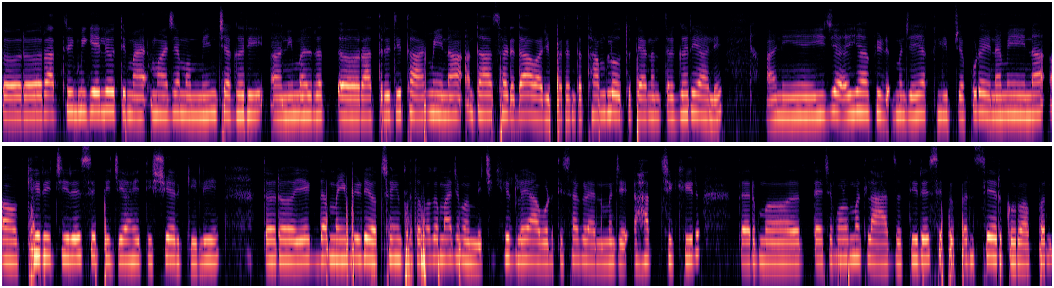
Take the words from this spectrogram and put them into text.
तर रात्री मी गेले होते मा माझ्या मम्मींच्या घरी आणि मग रात्री तिथं आम्ही ना दहा साडे दहा वाजेपर्यंत थांबलो होतो. त्यानंतर घरी आले आणि ही ज्या ह्या व्हिड म्हणजे ह्या क्लिपच्या पुढे ना मी ना खिरीची रेसिपी जी आहे ती शेअर केली. तर एकदा मी व्हिडिओत सांगितलं होतं बघा माझ्या मम्मीची खीर लई आवडती सगळ्यांना म्हणजे हातची खीर. तर मग त्याच्यामुळे म्हटलं आज ती रेसिपी पण शेअर करू आपण.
